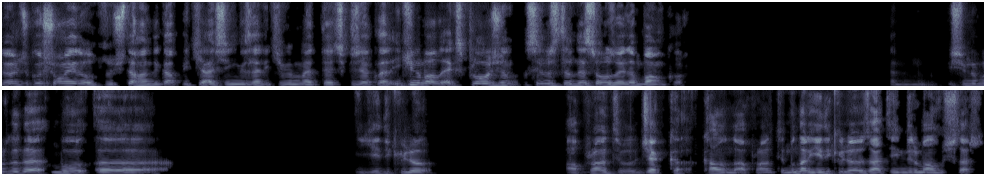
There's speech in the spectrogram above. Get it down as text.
Dördüncü koşu 17.33'te handikap 2 yaş İngilizler 2000 metreye çıkacaklar. 2 numaralı Explosion Sylvester de Souza ile Banco. Şimdi burada da bu e, 7 kilo Apprenti bu. Jack Ca- Cullen da Apprenti. Bunlar 7 kilo zaten indirim almışlar.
